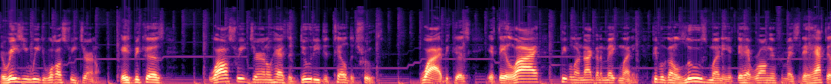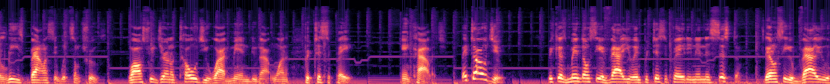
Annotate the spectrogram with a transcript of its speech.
The reason you read the Wall Street Journal is because Wall Street Journal has the duty to tell the truth. Why? Because if they lie, people are not going to make money. People are going to lose money if they have wrong information. They have to at least balance it with some truth. Wall Street Journal told you why men do not want to participate in college. They told you because men don't see a value in participating in this system. They don't see a value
